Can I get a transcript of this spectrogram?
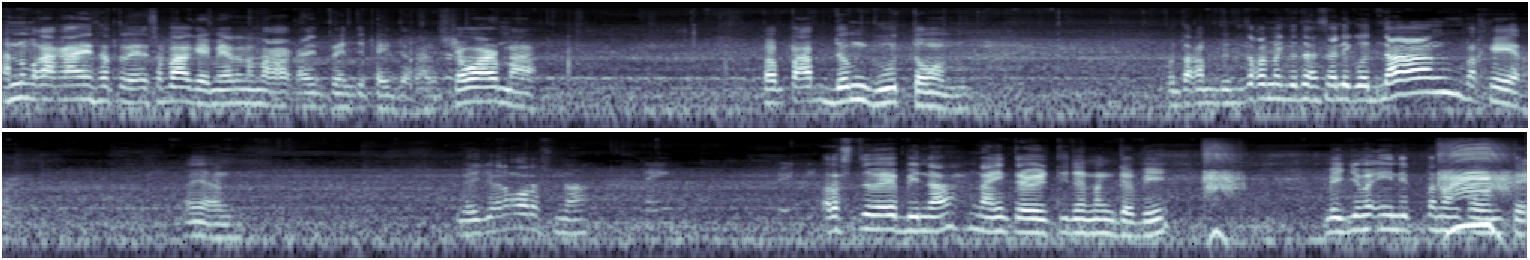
Ano makakain sa? Sa bagay, meron na makakain 25 dirhams. Shawarma. Pampaabdom gutom. Punta kami dito kami magdadaan sa likod ng bakir. Ayan. Medyo anong oras na? 9, 30. Alas 9 na, 9.30 na ng gabi. Medyo mainit pa ng konti.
